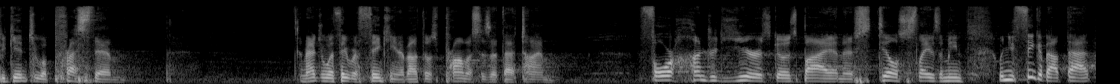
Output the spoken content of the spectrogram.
begin to oppress them Imagine what they were thinking about those promises at that time. 400 years goes by and they're still slaves. I mean, when you think about that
